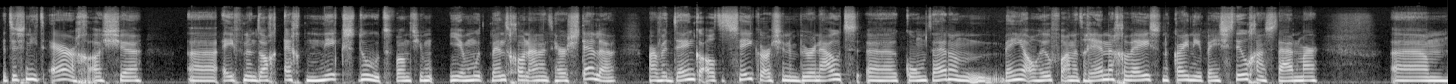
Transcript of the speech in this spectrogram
Het is niet erg als je eh, even een dag echt niks doet. Want je, je moet, bent gewoon aan het herstellen. Maar we denken altijd, zeker als je een burn-out eh, komt, hè, dan ben je al heel veel aan het rennen geweest. Dan kan je niet opeens stil gaan staan. Maar ehm,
